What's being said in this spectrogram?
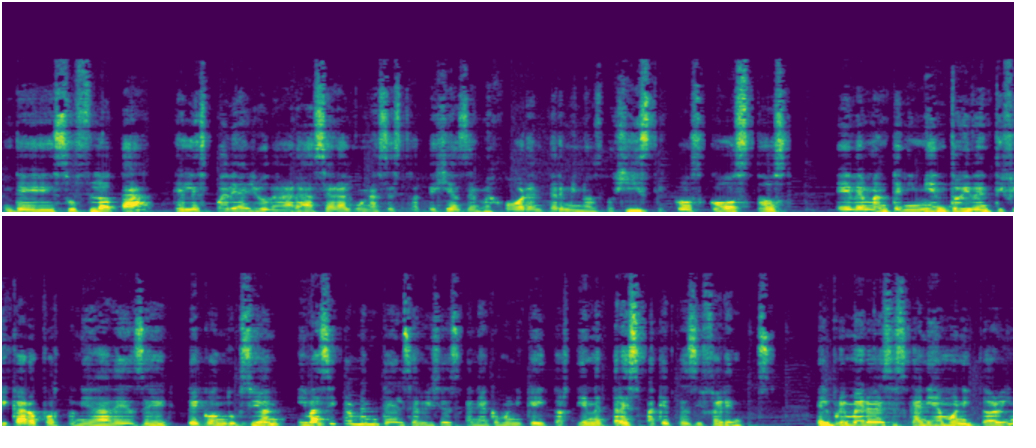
de su flota que les puede ayudar a hacer algunas estrategias de mejora en términos logísticos, costos, eh, de mantenimiento, identificar oportunidades de, de, conducción y básicamente el servicio de Scania Communicator tiene tres paquetes diferentes. El primero es Scania Monitoring.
